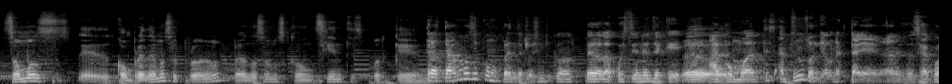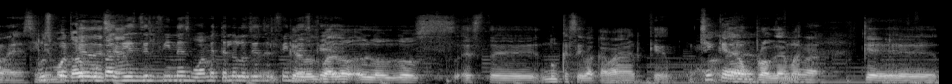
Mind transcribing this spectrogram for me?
Somos, eh, comprendemos el problema, pero no somos conscientes porque... Tratamos de comprenderlo, siento que vamos- pero la cuestión es de que, Eh, ah, eh. como antes, antes nos valía una hectárea de ganas, o sea, como de, si Pues mi motor ocupa decían 10 delfines, voy a meterle los 10 delfines. que los, que- valo- lo- los, este, nunca se iba a acabar, que, Sí, que era un problema, problema. Que,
